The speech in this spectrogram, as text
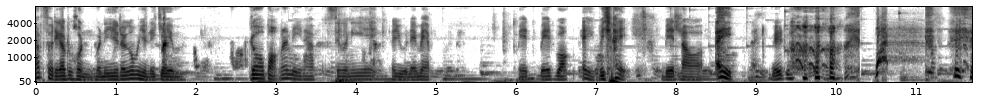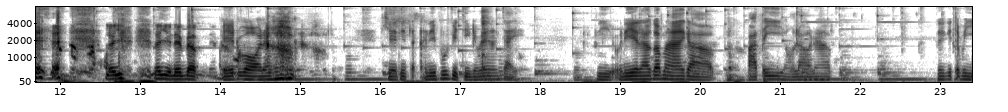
ครับ สวัสดีครับทุกคน วันนี้เราก็มาอยู่ในเกมโรบอกนั่นเองนะครับ ซึ่งวันนี้เราอยู่ในแมปเบสเบสวอล์กเอ้ย ไม่ใช่ เบสรอ เอ้ย เบสวอล์เราอยู่เราอยู่ในแบบเบสวอลนะครับโอเคที่อันนี้พูดผิดจริงนะไม่ได้ตั้งใจ นี่ วันนี้เราก็มากับปาร์ตี้ของเรานะครับซึ่งก็จะมี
